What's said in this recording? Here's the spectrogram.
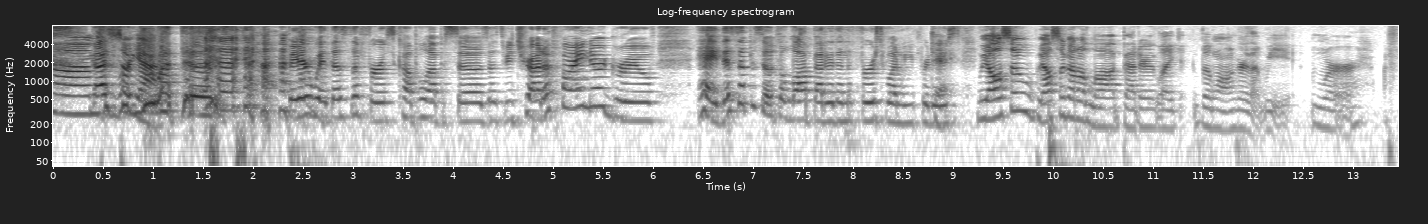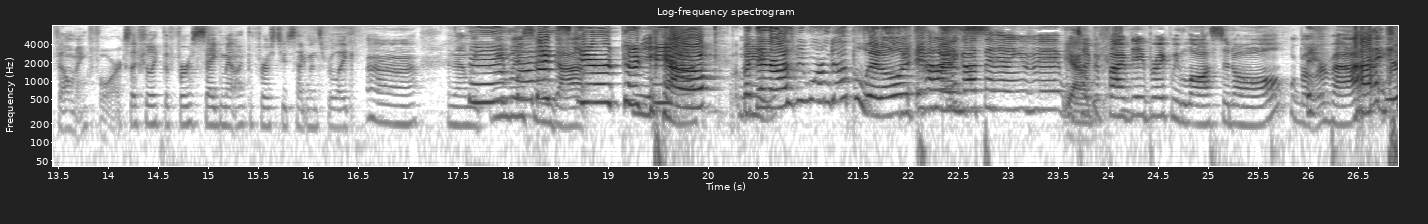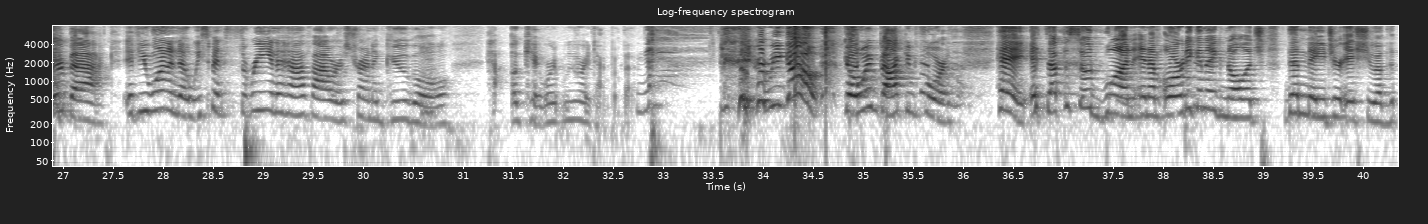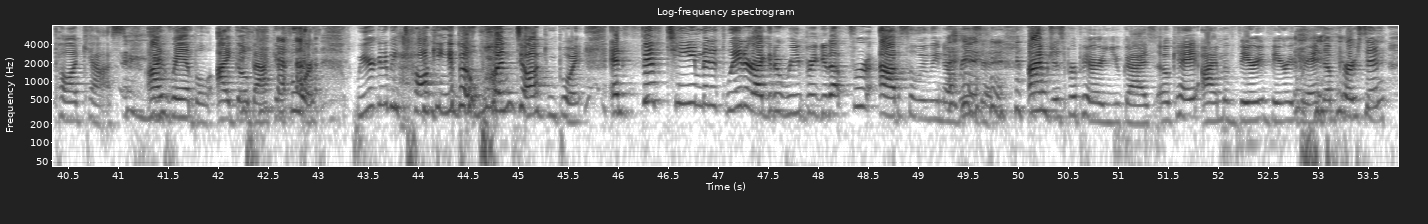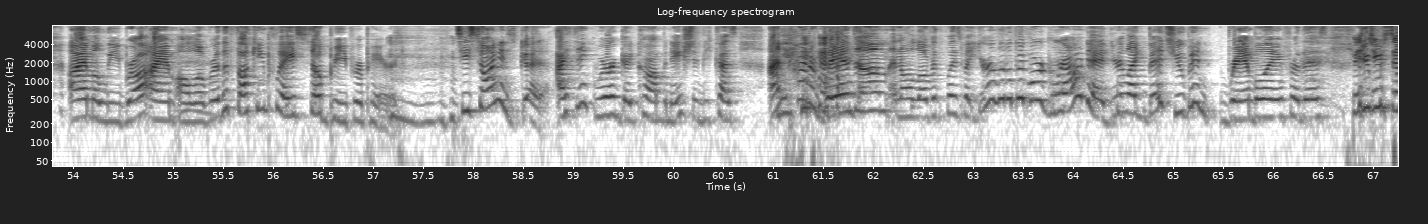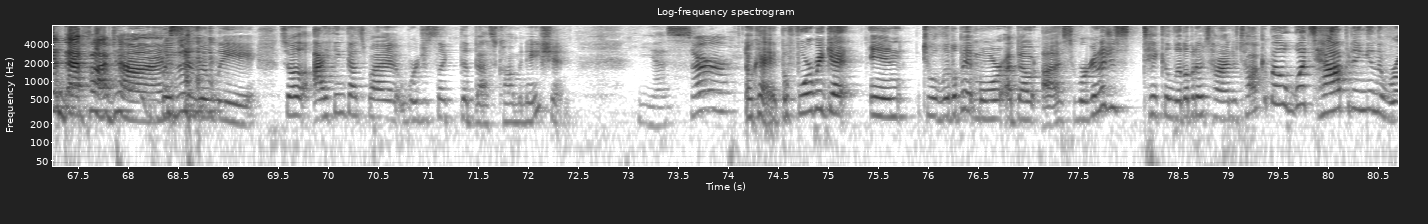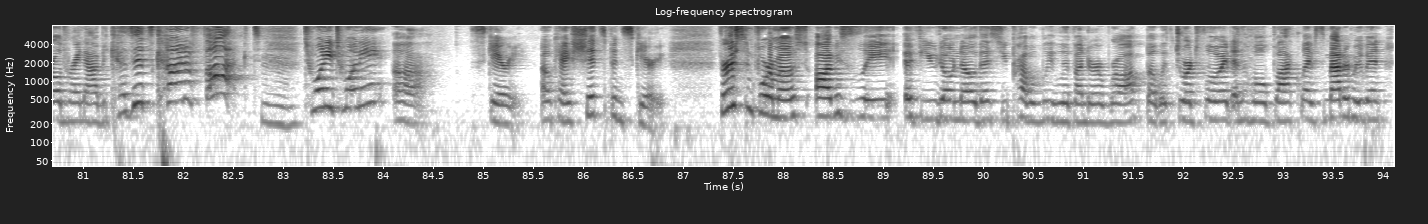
Um, Guys, so we're yeah. new at this. Bear with us the first couple episodes as we try to find our groove. Hey, this episode's a lot better than the first one we produced. We also we also got a lot better like the longer that we were filming for because I feel like the first segment like the first two segments were like uh and then we, Eh, we Mom, loosened I'm up. scared. Pick me up. But We- then as we warmed up a little, it Kind of got the hang of it. We Yeah, took we- a five day break. We lost it all, but we're back. We're back. If you want to know, we spent three and a half hours trying to Google. ho- Okay, we're, we already talked about that. Here we go, going back and forth. Hey, it's episode one, and I'm already going to acknowledge the major issue of the podcast. I ramble, I go back and forth. We are going to be talking about one talking point, and 15 minutes later, I got to re bring it up for absolutely no reason. I'm just preparing you guys, okay? I'm a very, very random person. I'm a Libra. I am all over the fucking place, so be prepared. See, Sonia's good. I think we're a good combination because I'm kind of random and all over the place, but you're a little bit more grounded. You're like, bitch, you've been rambling for this. Bitch, you said that five times. Literally. So I think that's why we're just like the best combination. Yes, sir. Okay, before we get into a little bit more about us, we're gonna just take a little bit of time to talk about what's happening in the world right now because it's kind of fucked. 2020, uh, scary. Okay, shit's been scary. First and foremost, obviously, if you don't know this, you probably live under a rock, but with George Floyd and the whole Black Lives Matter movement,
